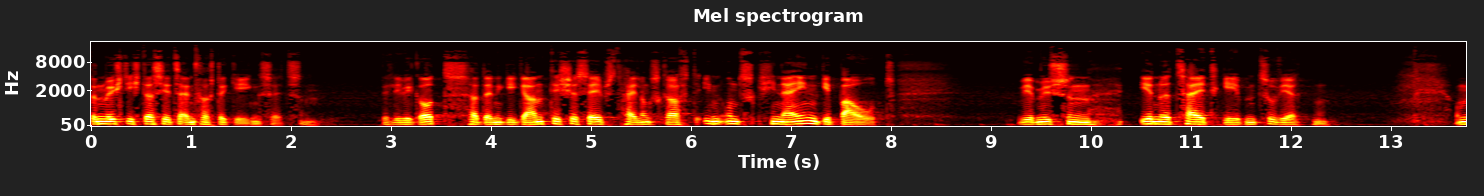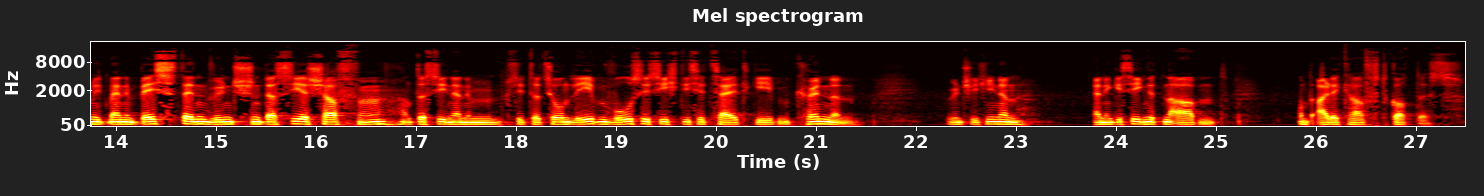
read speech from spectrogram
dann möchte ich das jetzt einfach dagegen setzen. Der liebe Gott hat eine gigantische Selbstheilungskraft in uns hineingebaut. Wir müssen ihr nur Zeit geben zu wirken. Und mit meinen besten Wünschen, dass Sie es schaffen und dass Sie in einer Situation leben, wo Sie sich diese Zeit geben können, wünsche ich Ihnen einen gesegneten Abend und alle Kraft Gottes.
